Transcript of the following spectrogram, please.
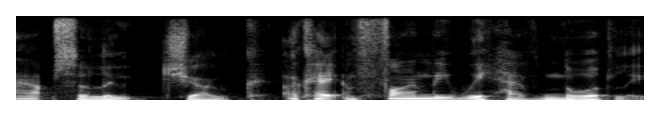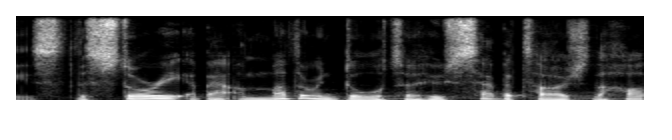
absolute joke. Okay, and finally we have Nordlys, the story about a mother and daughter who sabotaged the heavy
